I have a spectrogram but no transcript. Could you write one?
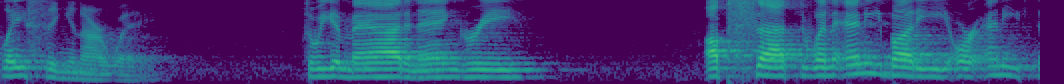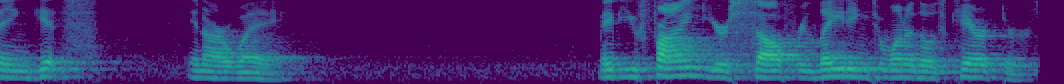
placing in our way. So we get mad and angry, upset when anybody or anything gets in our way. Maybe you find yourself relating to one of those characters.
